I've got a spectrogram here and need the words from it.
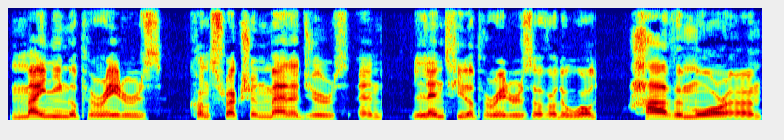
mining operators, construction managers, and landfill operators over the world have a more um,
